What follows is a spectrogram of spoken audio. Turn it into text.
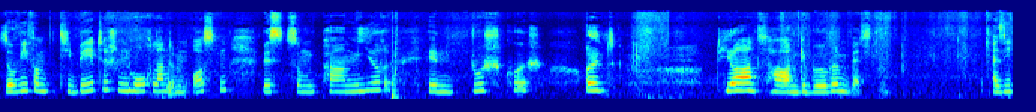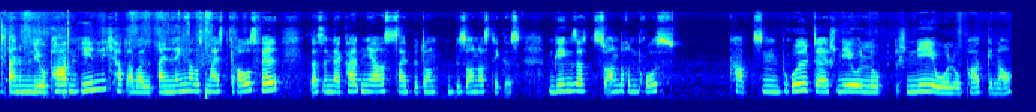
sowie vom tibetischen Hochland im Osten bis zum Pamir, Hindukusch und Tianzhan-Gebirge im Westen. Er sieht einem Leoparden ähnlich, hat aber ein längeres, meist graues Fell, das in der kalten Jahreszeit besonders dick ist. Im Gegensatz zu anderen Großkatzen brüllt der Schneolo Schneolopard, genau,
